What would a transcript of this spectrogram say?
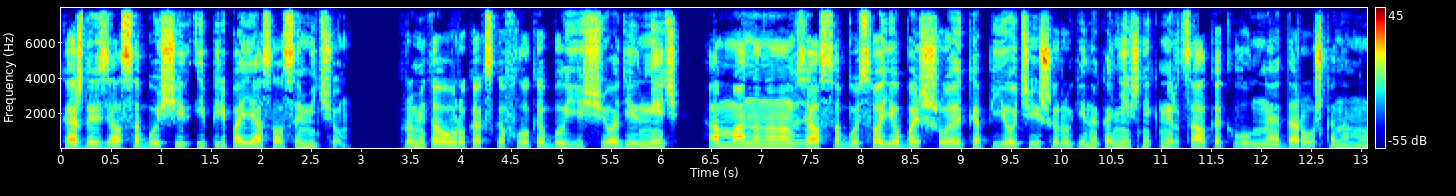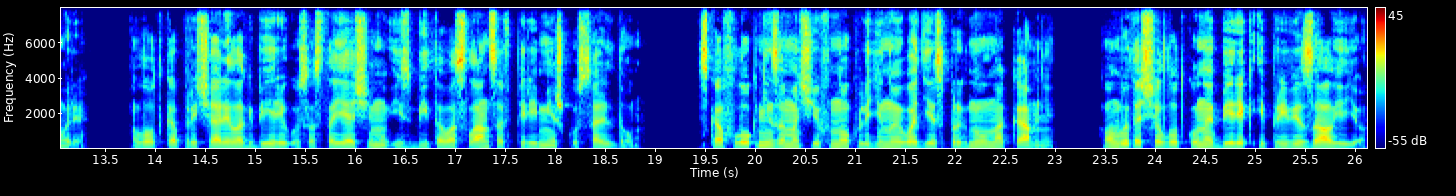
Каждый взял с собой щит и перепоясался мечом. Кроме того, в руках Скафлока был еще один меч, а Маннанан взял с собой свое большое копье, чей широкий наконечник мерцал, как лунная дорожка на море. Лодка причалила к берегу, состоящему из битого сланца вперемешку со льдом. Скафлок, не замочив ног в ледяной воде, спрыгнул на камни. Он вытащил лодку на берег и привязал ее,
